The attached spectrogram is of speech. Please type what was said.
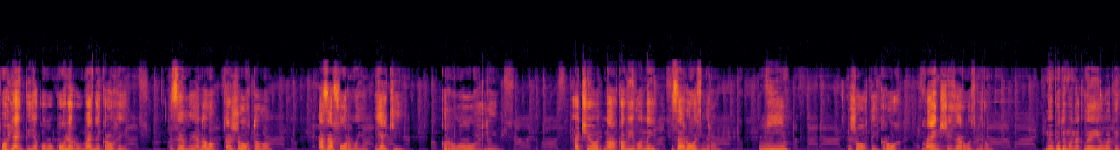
Погляньте, якого кольору в мене круги. Зеленого та жовтого. А за формою які? Круглі. А чи однакові вони за розміром? Ні. Жовтий круг менший за розміром. Ми будемо наклеювати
